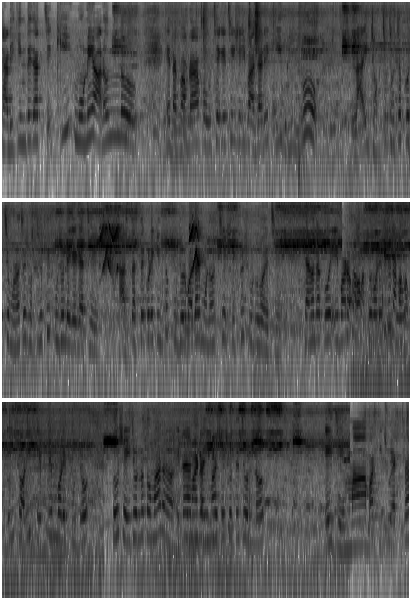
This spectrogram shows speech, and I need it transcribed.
শাড়ি কিনতে যাচ্ছে। কি মনে আনন্দ। এ দেখো আমরা পৌঁছে গেছি সেই বাজারে কি ভিড় লাইট ঝকঝক ঝকঝক করছে মনে হচ্ছে সত্যি সত্যি পুজো লেগে গেছে। আস্তে আস্তে করে কিন্তু পুজোর বাজার মনে হচ্ছে একটু একটু শুরু হয়েছে। কেন দেখো এবার অক্টোবরে এই সরি সেপ্টেম্বরে পুজো। তো সেই জন্য তোমার এটা জুলাই মাস শেষ হতে চলল। এই যে মা আবার কিছু একটা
